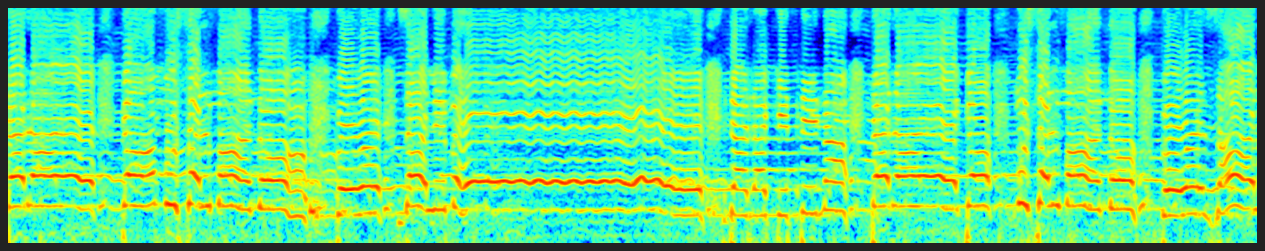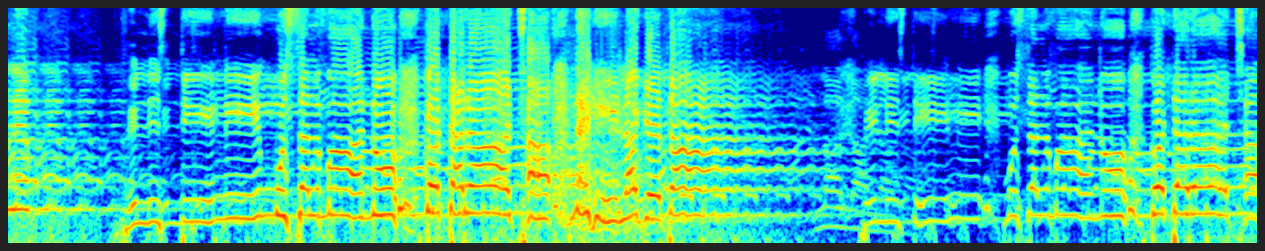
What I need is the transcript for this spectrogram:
डराएगा मुसलमानों को जालिम है डरा कितना डराएगा मुसलमानों को जालिम। फिलिस्तीनी मुसलमानों को डरा अच्छा नहीं लगता। फिलिस्तीनी मुसलमानों को डरा अच्छा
